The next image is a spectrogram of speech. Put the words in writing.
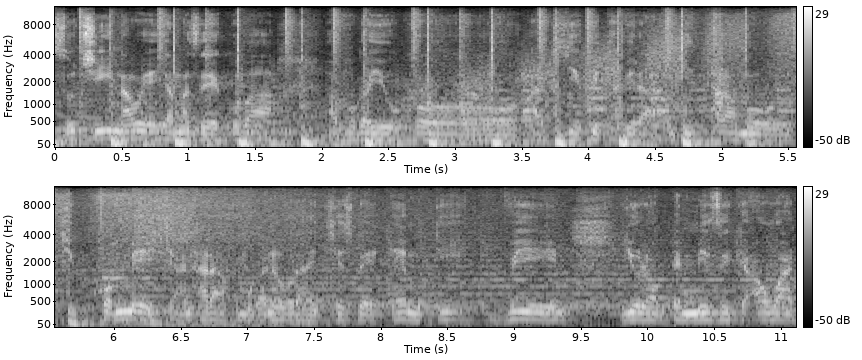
Zuchi nawe yamaze kuba avuga yuko agiye kwitabira igitaramo gikomeye cyane hariya ku mugani w'uburayi cyiswe MTV Europe Music Award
